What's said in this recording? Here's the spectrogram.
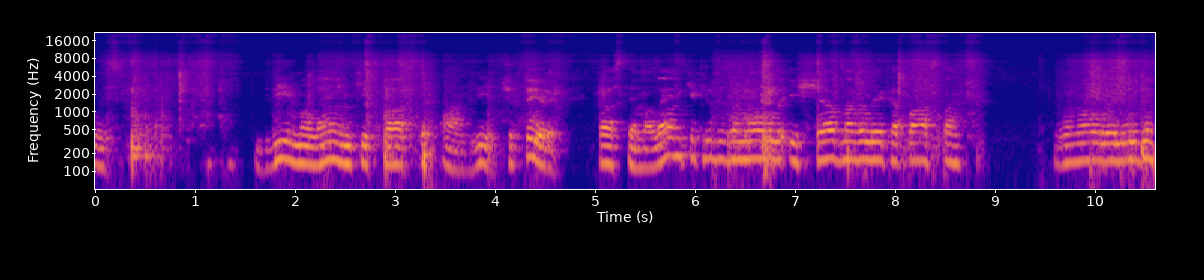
Ось дві маленькі пасти. А, дві, чотири пасти маленьких люди замовили. І ще одна велика паста. Замовили люди.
